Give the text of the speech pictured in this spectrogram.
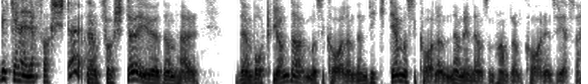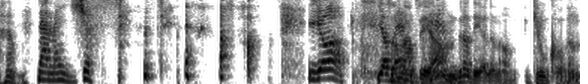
Vilken är den första då? Den första är ju den här den bortglömda musikalen, den viktiga musikalen, nämligen den som handlar om Karins resa hem. Nej men jösses! ja! ja som men alltså är den. andra delen av krogshowen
